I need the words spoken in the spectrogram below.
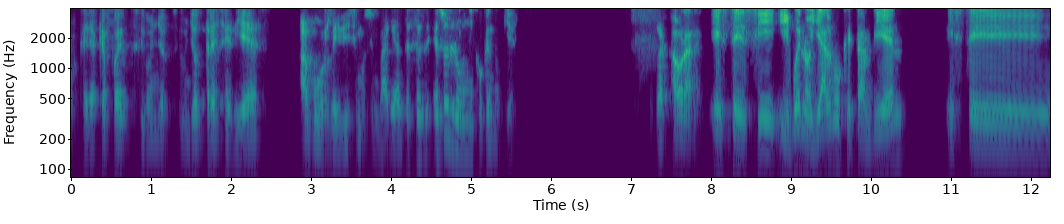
porquería que fue, según yo, según yo 13-10, aburridísimo, sin variantes. eso es lo único que no quiero. Ahora, este sí, y bueno, y algo que también, este,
